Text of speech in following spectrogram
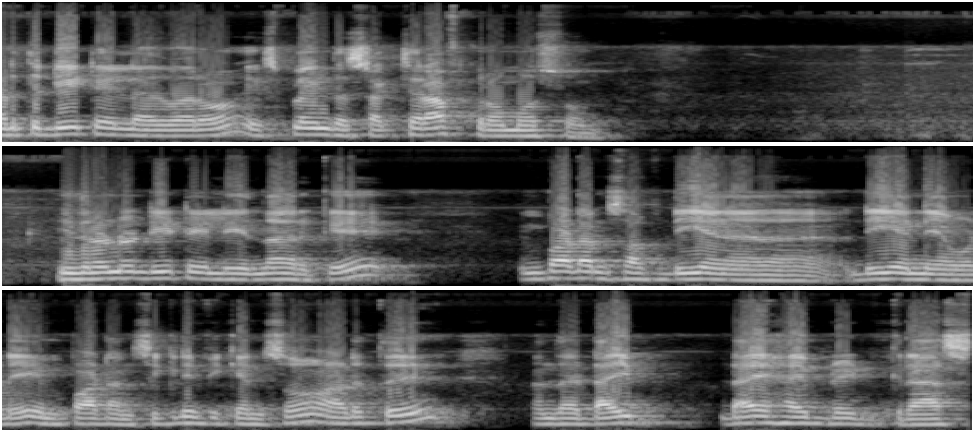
அடுத்து டீட்டெயிலில் அது வரும். Explain the structure of chromosome இது ரெண்டும் டீட்டெயிலையும் தான் இருக்குது இம்பார்ட்டன்ஸ் ஆஃப் டிஎன் டிஎன்ஏவுடைய இம்பார்ட்டன்ஸ் சிக்னிஃபிகன்ஸும் அடுத்து அந்த டை டைஹைப்ரிட் கிராஸ்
